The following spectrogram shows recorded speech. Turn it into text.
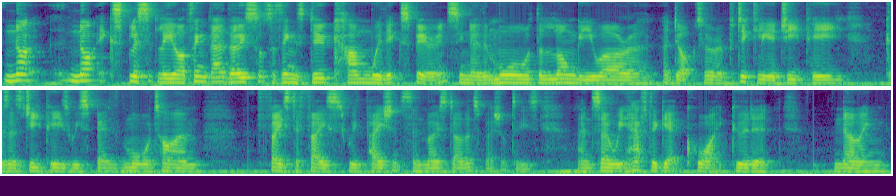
not not explicitly. I think that those sorts of things do come with experience. You know, the mm. more, the longer you are a, a doctor, and particularly a GP, because as GPs we spend more time face to face with patients than most other specialties, and so we have to get quite good at knowing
